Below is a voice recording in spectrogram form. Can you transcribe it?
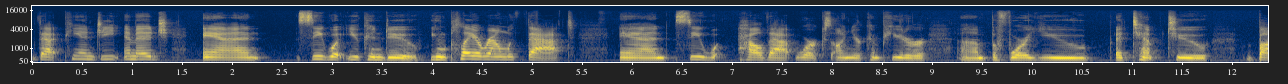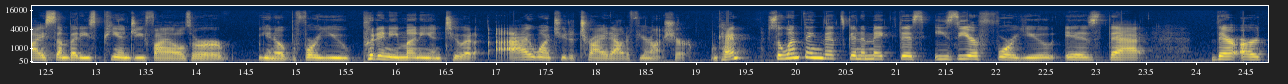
that PNG image and see what you can do. You can play around with that and see how that works on your computer um, before you attempt to buy somebody's PNG files or you know before you put any money into it. I want you to try it out if you're not sure. Okay. So one thing that's going to make this easier for you is that there are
